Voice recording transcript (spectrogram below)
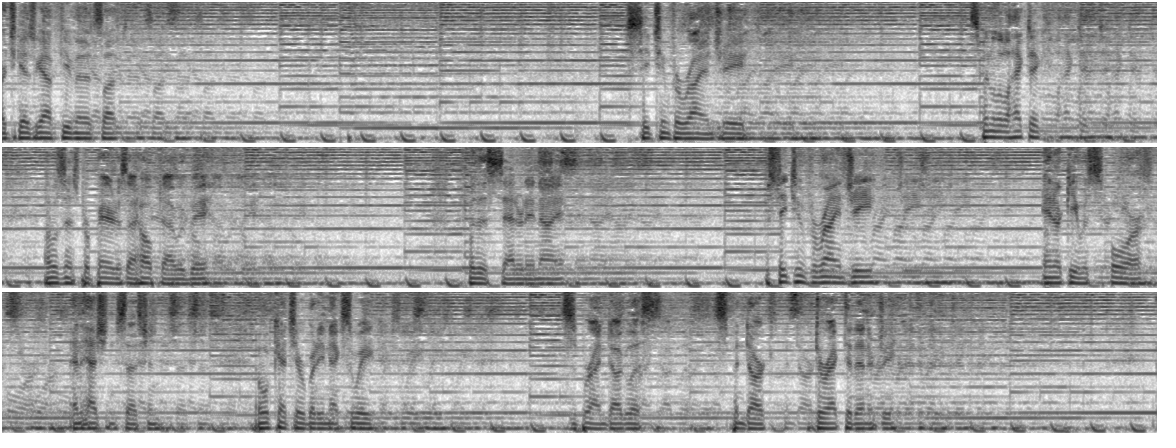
Right, you guys, we got a few minutes left. Stay tuned for Ryan G. It's been a little hectic. I wasn't as prepared as I hoped I would be for this Saturday night. But stay tuned for Ryan G. Anarchy with Spore and Hessian Session. And we'll catch everybody next week. This is Bryan Douglas. It's been dark, directed energy.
